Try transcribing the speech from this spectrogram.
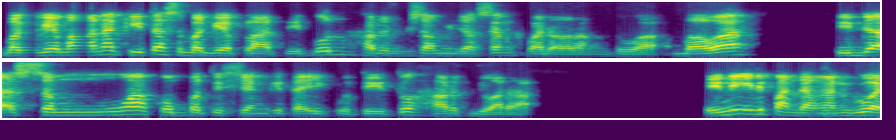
bagaimana kita sebagai pelatih pun harus bisa menjelaskan kepada orang tua bahwa tidak semua kompetisi yang kita ikuti itu harus juara. Ini ini pandangan gue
